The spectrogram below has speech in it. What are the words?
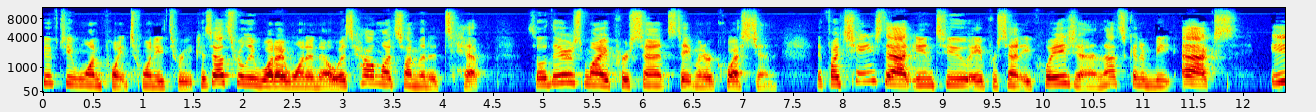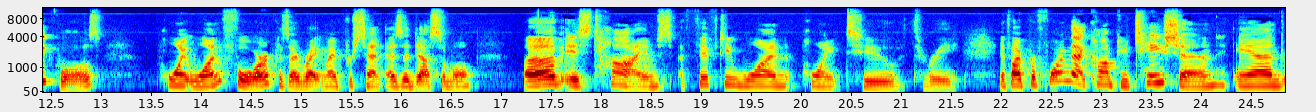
51.23 because that's really what I want to know is how much I'm going to tip. So there's my percent statement or question. If I change that into a percent equation, that's going to be x equals 0.14 because I write my percent as a decimal of is times 51.23. If I perform that computation and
